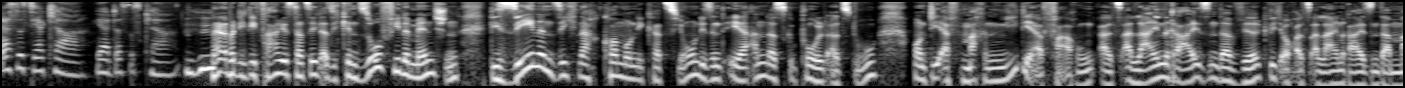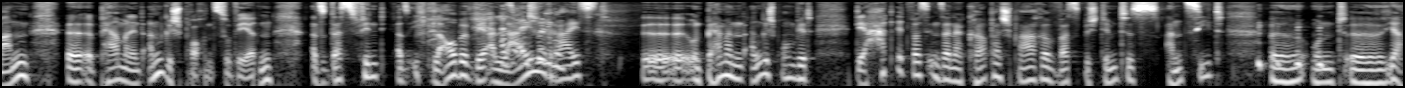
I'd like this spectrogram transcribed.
das ist ja klar. Ja, das ist klar. Mhm. Nein, aber die, die Frage ist tatsächlich, also ich kenne so viele Menschen, die sehnen sich nach Kommunikation, die sind eher anders gepolt als du und die machen nie die Erfahrung, als Alleinreisender wirklich, auch als alleinreisender Mann, äh, permanent angesprochen zu werden. Also das finde, also ich glaube, wer alleine Also reist, äh, und permanent angesprochen wird, der hat etwas in seiner Körpersprache, was Bestimmtes anzieht äh, und äh, ja,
